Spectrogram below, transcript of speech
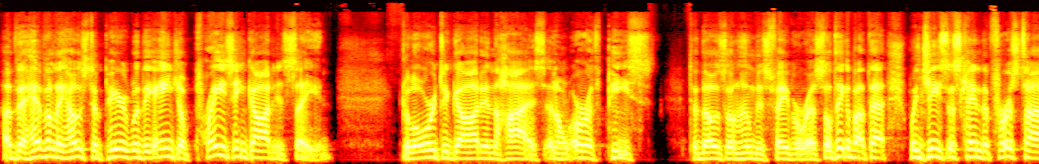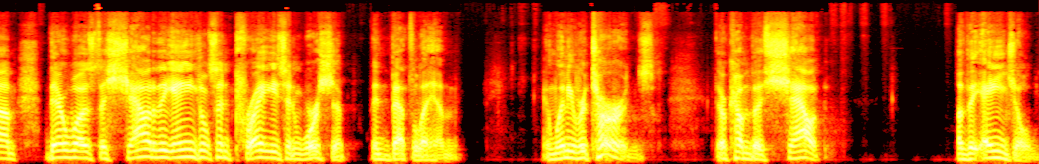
of the heavenly host appeared with the angel, praising God and saying, Glory to God in the highest, and on earth peace to those on whom his favor rests. So think about that. When Jesus came the first time, there was the shout of the angels and praise and worship in Bethlehem. And when he returns, there come the shout of the angel,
